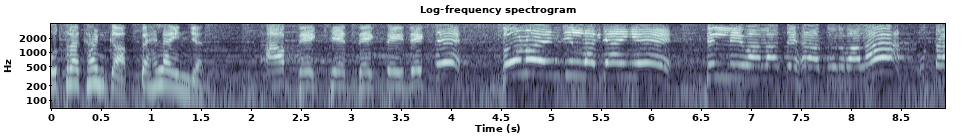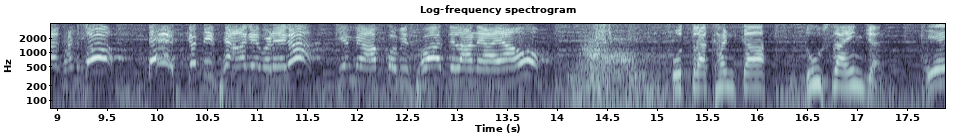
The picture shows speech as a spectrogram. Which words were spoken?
उत्तराखंड का पहला इंजन। आप देखिए देखते ही देखते दोनों इंजन लग जाएँगे। दिल्ली वाला देहरादून वाला उत्तराखंड को तेज गति से आगे बढ़ेगा। ये मैं आपको विश्वास दिलाने आया हूँ। उत्तराखंड का दूसरा इंजन। ये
